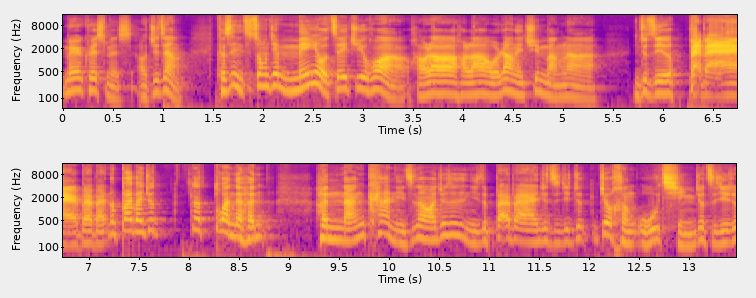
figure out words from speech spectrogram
Merry Christmas。哦，就这样。可是你这中间没有这句话，好啦好啦，我让你去忙啦，你就直接说拜拜拜拜。那拜拜就那断得很。 很难看，你知道吗？就是你的拜拜就直接就就很无情，就直接就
